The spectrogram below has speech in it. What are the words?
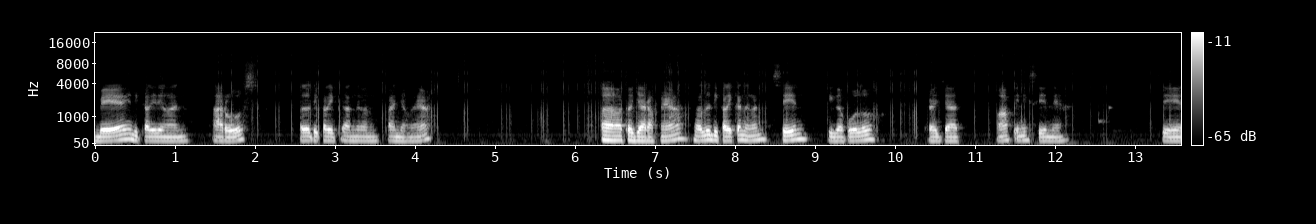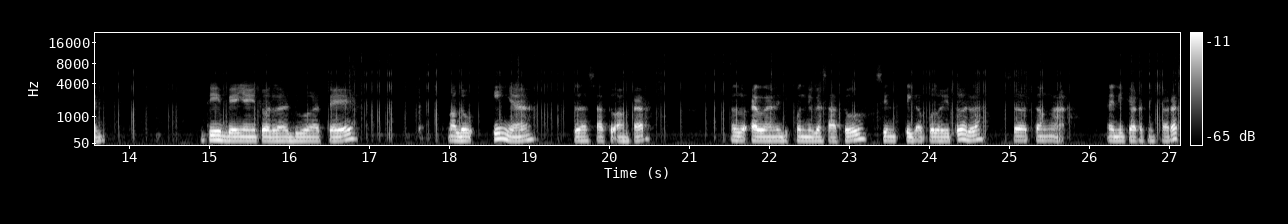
B dikali dengan arus, lalu dikalikan dengan panjangnya, uh, atau jaraknya, lalu dikalikan dengan sin 30 derajat. Maaf, ini sin ya. Sin. Jadi B-nya itu adalah 2T, lalu I-nya adalah 1 ampere, lalu L-nya pun juga satu, sin 30 itu adalah setengah. Nah, ini coret-coret. coret.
